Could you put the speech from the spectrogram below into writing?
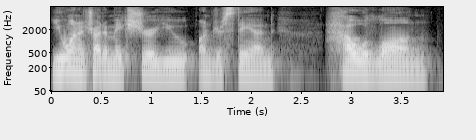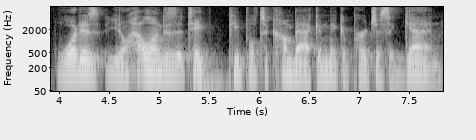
You want to try to make sure you understand how long what is, you know, how long does it take people to come back and make a purchase again?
